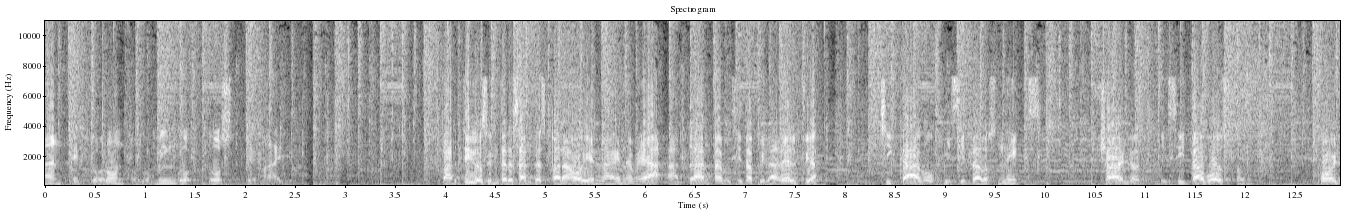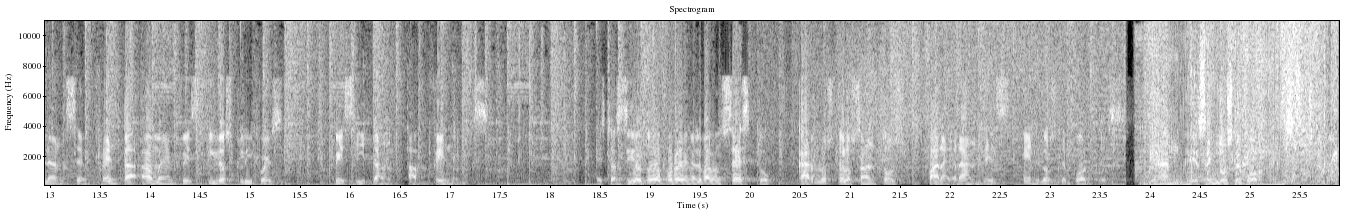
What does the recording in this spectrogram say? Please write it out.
ante Toronto, domingo 2 de mayo. Partidos interesantes para hoy en la NBA. Atlanta visita Filadelfia, Chicago visita a los Knicks, Charlotte visita a Boston, Portland se enfrenta a Memphis y los Clippers visitan a Phoenix. Esto ha sido todo por hoy en el baloncesto. Carlos de los Santos para Grandes en los Deportes. Grandes en los Deportes.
